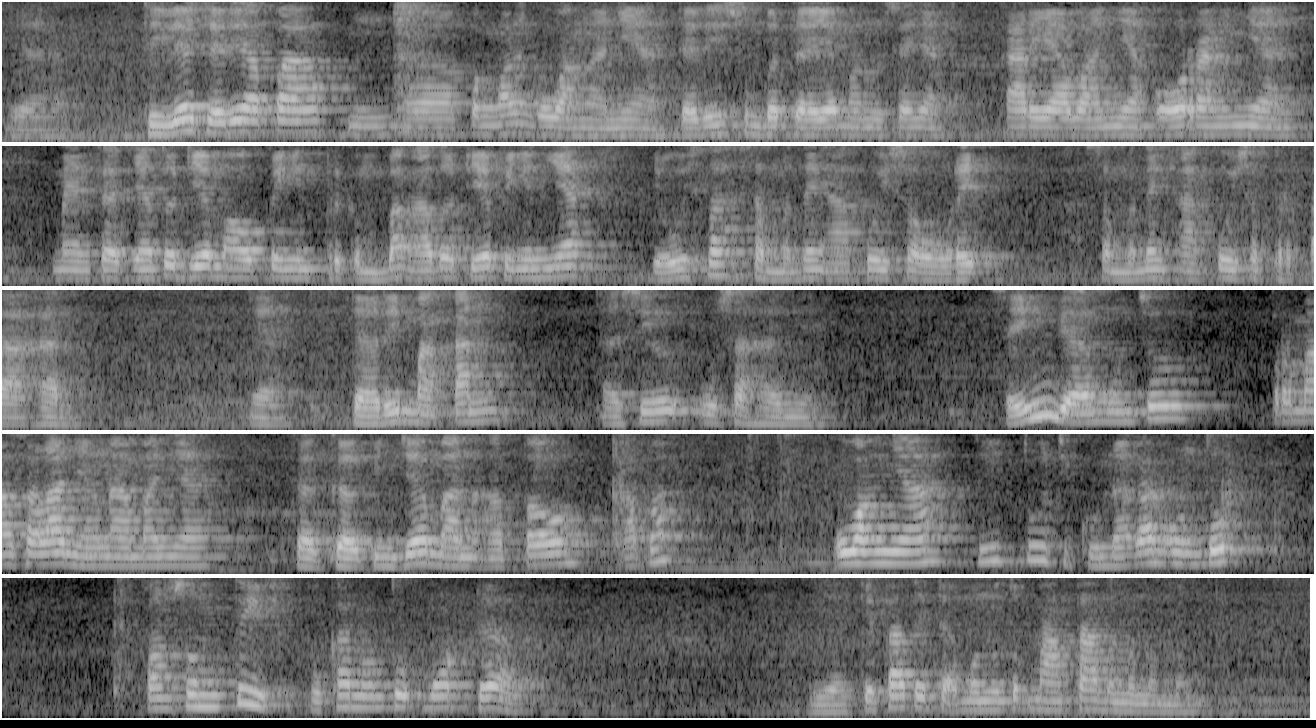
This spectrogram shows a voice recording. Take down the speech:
ya. Dilihat dari apa uh, keuangannya dari sumber daya manusianya karyawannya orangnya mindsetnya tuh dia mau pengen berkembang atau dia pengennya ya wis lah sementing aku iso urip sementing aku iso bertahan. Ya. Dari makan hasil usahanya. Sehingga muncul permasalahan yang namanya gagal pinjaman atau apa? Uangnya itu digunakan untuk konsumtif bukan untuk modal. Ya kita tidak menutup mata teman-teman.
